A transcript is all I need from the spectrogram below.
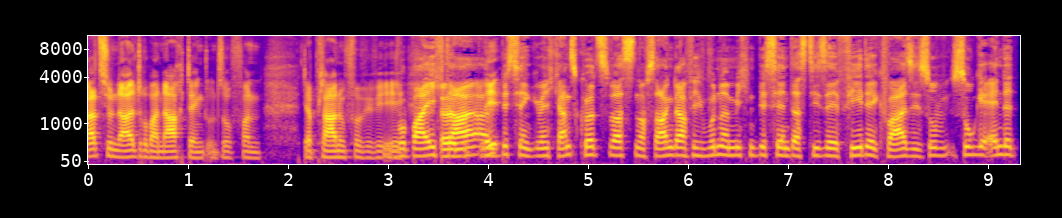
rational drüber nachdenkt und so von der Planung für WWE. Wobei ich ähm, da nee. ein bisschen, wenn ich ganz kurz was noch sagen darf, ich wundere mich ein bisschen, dass diese Fehde quasi so so geendet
